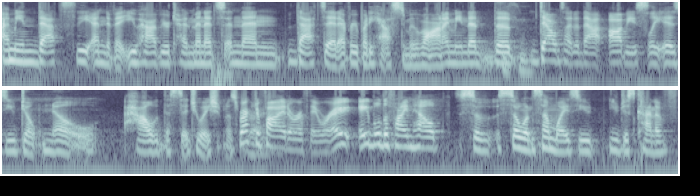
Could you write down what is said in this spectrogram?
I mean, that's the end of it. You have your ten minutes, and then that's it. Everybody has to move on. I mean, the the mm-hmm. downside of that obviously is you don't know how the situation was rectified or if they were a- able to find help. So, so in some ways, you you just kind of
